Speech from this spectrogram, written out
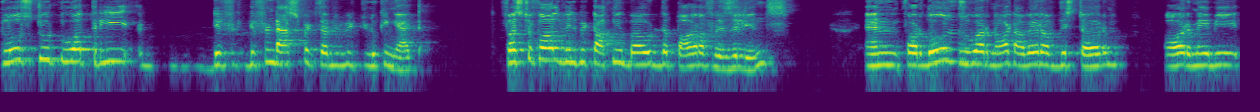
close to two or three diff- different aspects that we'll be looking at. First of all, we'll be talking about the power of resilience. And for those who are not aware of this term or maybe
